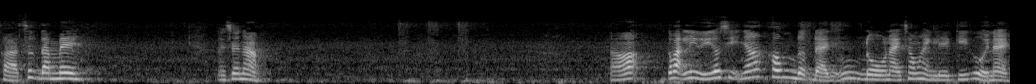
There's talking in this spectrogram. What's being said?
Thỏa sức đam mê. Được chưa nào? Đó Các bạn lưu ý cho chị nhé Không được để những đồ này trong hành lý ký gửi này.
